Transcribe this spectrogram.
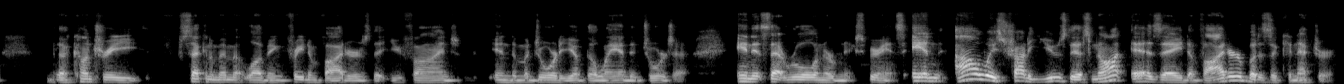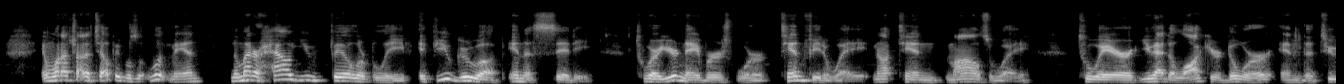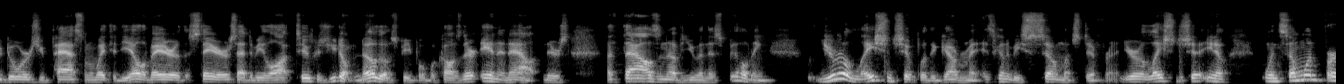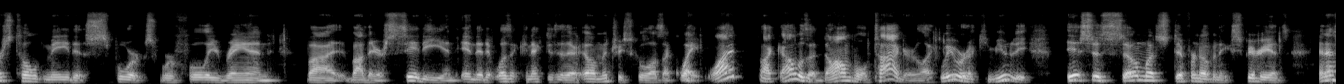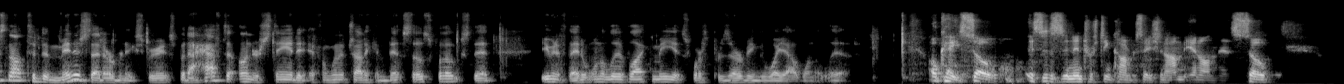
the country Second Amendment loving freedom fighters that you find in the majority of the land in Georgia. And it's that rural and urban experience. And I always try to use this not as a divider, but as a connector. And what I try to tell people is look, man, no matter how you feel or believe, if you grew up in a city to where your neighbors were 10 feet away, not 10 miles away, to where you had to lock your door and the two doors you pass on the way to the elevator or the stairs had to be locked too because you don't know those people because they're in and out. There's a thousand of you in this building. Your relationship with the government is going to be so much different. Your relationship, you know, when someone first told me that sports were fully ran by by their city and, and that it wasn't connected to their elementary school. I was like, wait, what? Like I was a Donville Tiger. Like we were a community. It's just so much different of an experience. And that's not to diminish that urban experience, but I have to understand it if I'm going to try to convince those folks that even if they don't want to live like me, it's worth preserving the way I want to live. Okay, so this is an interesting conversation. I'm in on this. So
